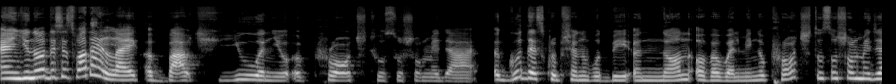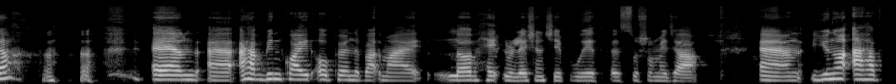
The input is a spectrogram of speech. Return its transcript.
And you know, this is what I like about you and your approach to social media. A good description would be a non overwhelming approach to social media. and uh, I have been quite open about my love hate relationship with uh, social media. And you know, I have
